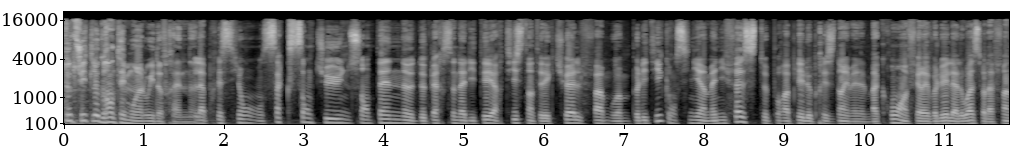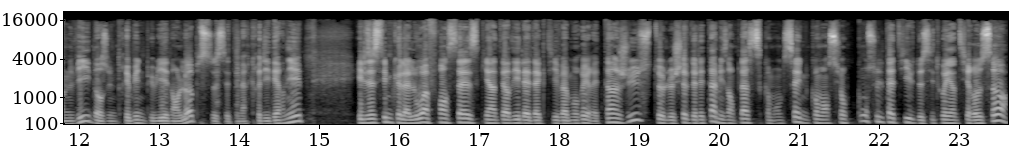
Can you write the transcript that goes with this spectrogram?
Tout de suite, le grand témoin, Louis Dauphren. La pression s'accentue. Une centaine de personnalités, artistes, intellectuels, femmes ou hommes politiques ont signé un manifeste pour appeler le président Emmanuel Macron à faire évoluer la loi sur la fin de vie dans une tribune publiée dans l'Obs, c'était mercredi dernier. Ils estiment que la loi française qui interdit l'aide active à mourir est injuste. Le chef de l'État a mis en place, comme on le sait, une convention consultative de citoyens tirés au sort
